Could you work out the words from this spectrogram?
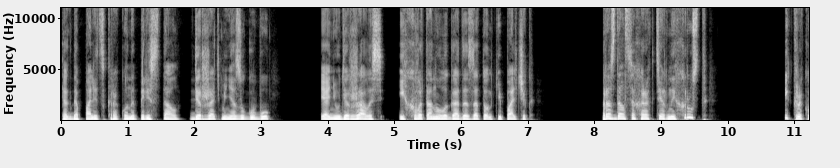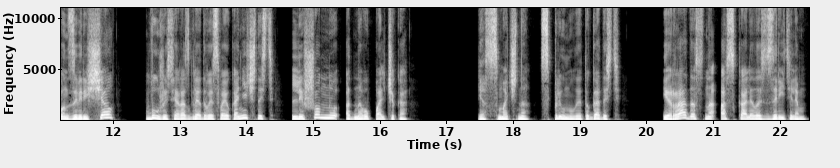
Когда палец кракона перестал держать меня за губу, я не удержалась и хватанула гада за тонкий пальчик. Раздался характерный хруст, и кракон заверещал, в ужасе разглядывая свою конечность, лишенную одного пальчика. Я смачно сплюнула эту гадость и радостно оскалилась зрителям.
